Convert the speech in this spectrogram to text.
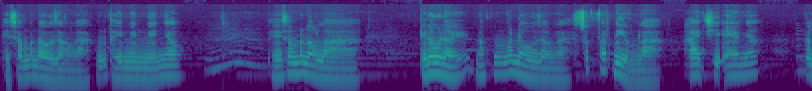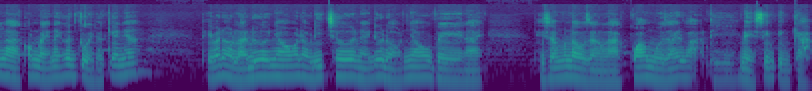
Thế xong bắt đầu rằng là cũng thấy mến mến nhau. Thế xong bắt đầu là cái đôi đấy nó cũng bắt đầu rằng là xuất phát điểm là hai chị em nhá tức là con bé này hơn tuổi đứa kia nhá. Thì bắt đầu là đưa nhau bắt đầu đi chơi này đưa đón nhau về này. Thì xong bắt đầu rằng là qua một giai đoạn thì nảy sinh tình cảm.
